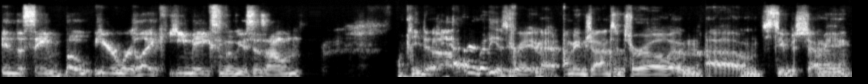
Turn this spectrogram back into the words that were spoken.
in the same boat here where like he makes movies his own He did. Everybody is great in it. I mean, John Turturro and um, Steve Buscemi.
